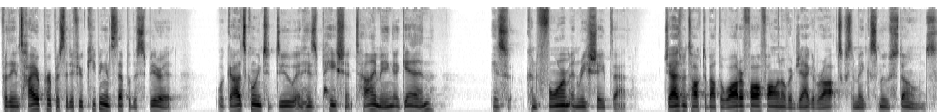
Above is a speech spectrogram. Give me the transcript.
for the entire purpose that if you're keeping in step with the Spirit, what God's going to do in His patient timing, again, is conform and reshape that. Jasmine talked about the waterfall falling over jagged rocks to make smooth stones.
